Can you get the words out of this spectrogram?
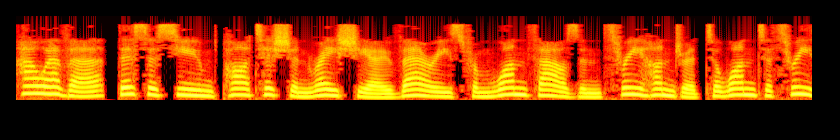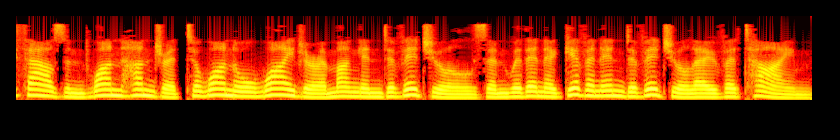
However, this assumed partition ratio varies from 1,300 to 1 to 3,100 to 1 or wider among individuals and within a given individual over time.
